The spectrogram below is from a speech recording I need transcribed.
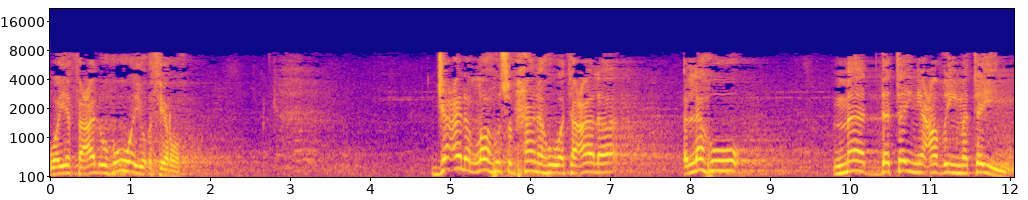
ويفعله ويؤثره. جعل الله سبحانه وتعالى له مادتين عظيمتين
